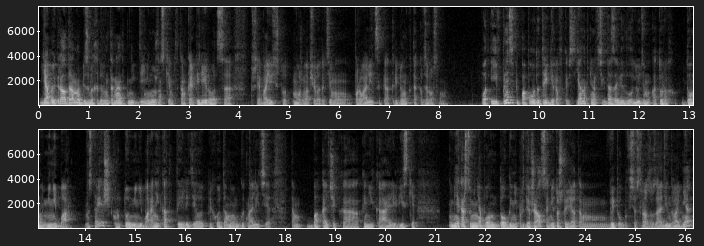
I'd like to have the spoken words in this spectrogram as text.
я бы играл, да, но без выхода в интернет, нигде не нужно с кем-то там кооперироваться, потому что я боюсь, что можно вообще в эту тему провалиться как ребенку, так и взрослому. Вот, и, в принципе, по поводу триггеров. То есть я, например, всегда завидовал людям, у которых дома мини-бар. Настоящий крутой мини-бар. Они коктейли делают, приходят домой, могут налить себе там бокальчик э, коньяка или виски. Мне кажется, у меня бы он долго не продержался. Не то, что я там выпил бы все сразу за один-два дня,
